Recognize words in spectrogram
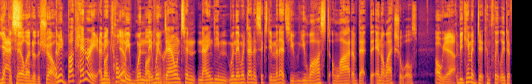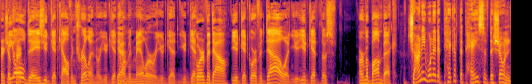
at the tail end of the show. I mean, Buck Henry. I mean, Buck- told yeah, me when Buck they went Henry. down to ninety, when they went down to sixty minutes, you you lost a lot of that the intellectuals. oh, yeah. It became a di- completely different show. The old days, you'd get Calvin Trillin, or you'd get Yeah. Norman Mailer, or you'd get you'd get Gore Vidal. you'd get Gore Vidal, and you, you'd get those Erma Bombeck. Johnny wanted to pick up the pace of the show, and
